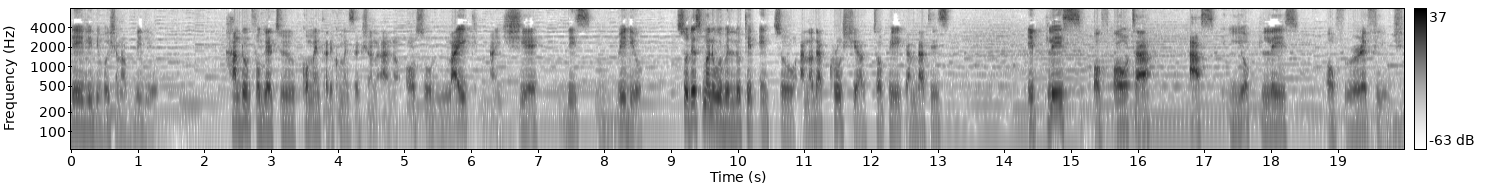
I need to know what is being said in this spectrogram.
daily devotional video. And don't forget to comment at the comment section and also like and share this video. So this morning we'll be looking into another crucial topic and that is a place of altar as your place of refuge.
